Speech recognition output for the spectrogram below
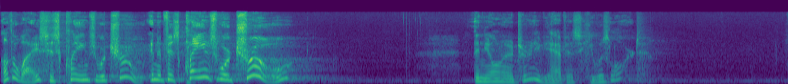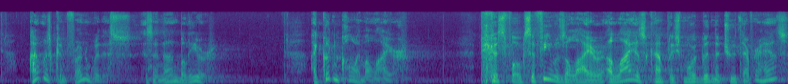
Otherwise, his claims were true. And if his claims were true, then the only alternative you have is he was Lord. I was confronted with this as a non believer. I couldn't call him a liar. Because, folks, if he was a liar, a lie has accomplished more good than the truth ever has.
